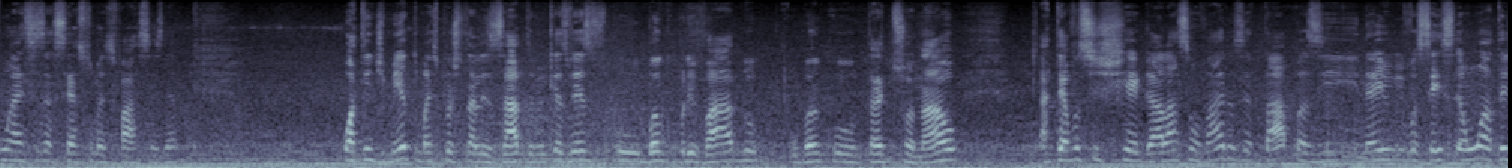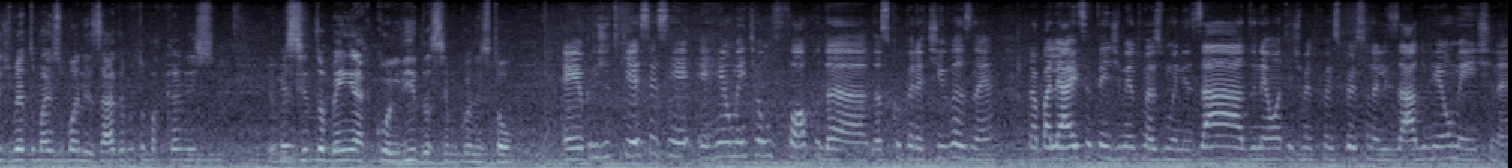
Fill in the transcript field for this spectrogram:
com esses acessos mais fáceis, né? O atendimento mais personalizado, porque às vezes o banco privado, o banco tradicional, até você chegar lá são várias etapas e, né, e vocês é um atendimento mais humanizado, é muito bacana isso. Eu me sinto bem acolhido assim quando estou. É, eu acredito que esse, esse é, realmente é um foco da, das cooperativas, né? Trabalhar esse atendimento mais humanizado, né? Um atendimento mais personalizado, realmente, né?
